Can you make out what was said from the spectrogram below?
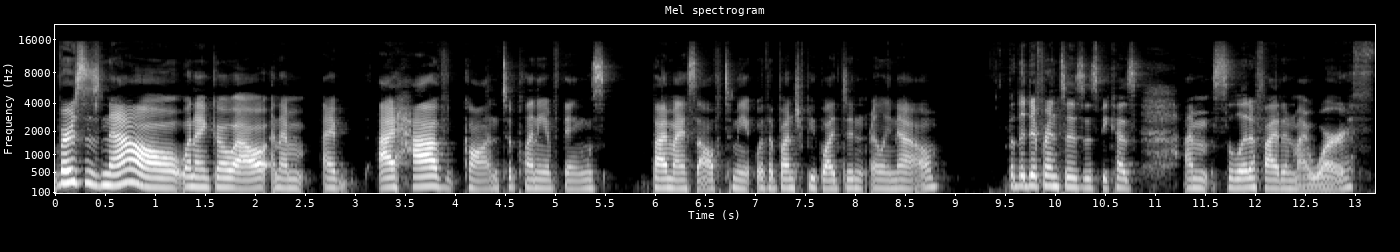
versus now when I go out and I'm I I have gone to plenty of things by myself to meet with a bunch of people I didn't really know. But the difference is is because I'm solidified in my worth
